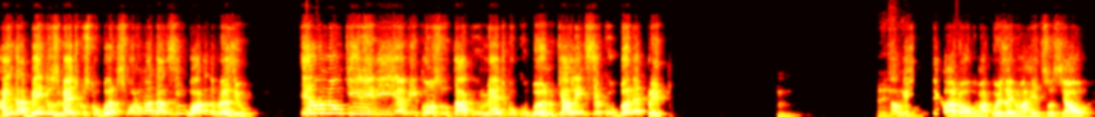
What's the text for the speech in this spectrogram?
ainda bem que os médicos cubanos foram mandados embora do Brasil. Eu não quereria me consultar com um médico cubano, que além de ser cubano, é preto. É Alguém declarou alguma coisa aí numa rede social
